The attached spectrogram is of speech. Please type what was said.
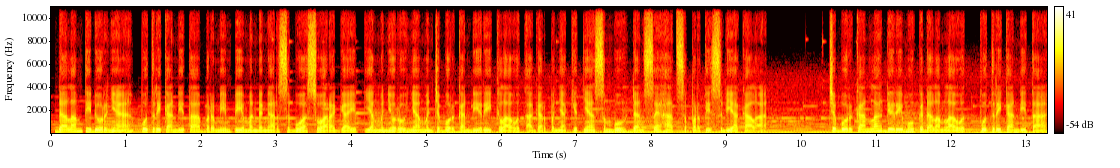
Dalam tidurnya, Putri Kandita bermimpi mendengar sebuah suara gaib yang menyuruhnya menceburkan diri ke laut agar penyakitnya sembuh dan sehat seperti sedia kala. Ceburkanlah dirimu ke dalam laut, Putri Kandita,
